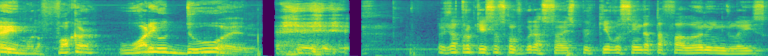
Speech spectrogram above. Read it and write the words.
Hey, motherfucker, what are you doing? Eu já troquei suas configurações porque você ainda tá falando em inglês.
